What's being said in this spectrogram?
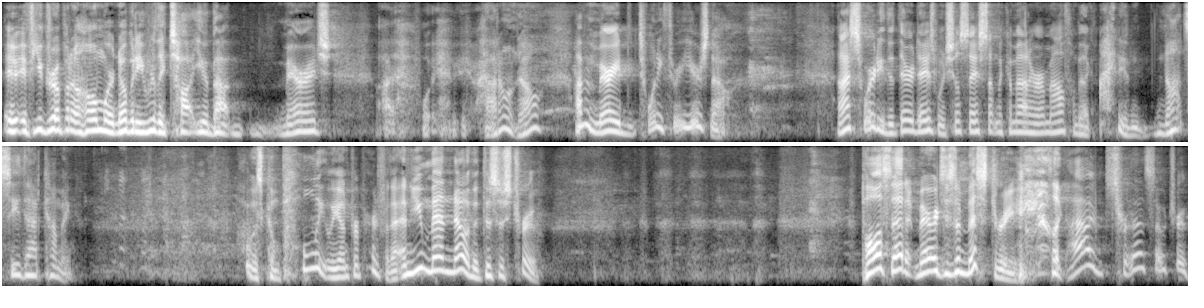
If you grew up in a home where nobody really taught you about marriage, I, I don't know. I've been married 23 years now. And I swear to you that there are days when she'll say something come out of her mouth, I'll be like, I did not see that coming. I was completely unprepared for that. And you men know that this is true. Paul said it marriage is a mystery. like, I'm sure that's so true.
